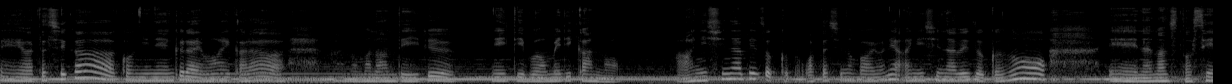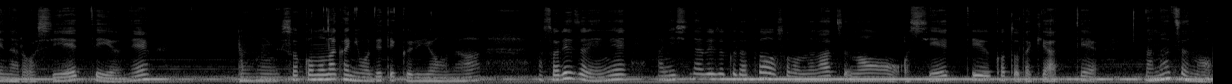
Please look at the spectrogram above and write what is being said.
えー、私がこう2年ぐらい前からあの学んでいるネイティブアメリカンのアニシナベ族の私の場合はねアニシナベ族の、えー、7つの聖なる教えっていうね。うん、そこの中にも出てくるような、それぞれねアニシナベ族だとその7つの教えっていうことだけあって7つの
